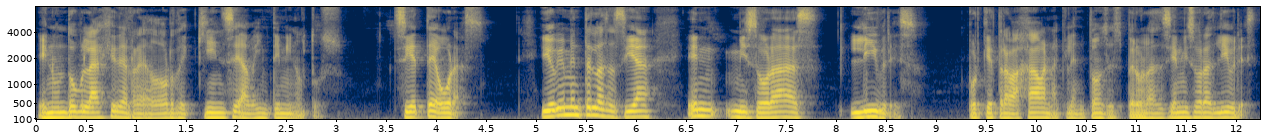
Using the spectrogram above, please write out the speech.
en un doblaje de alrededor de 15 a 20 minutos. 7 horas. Y obviamente las hacía en mis horas libres, porque trabajaba en aquel entonces, pero las hacía en mis horas libres.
